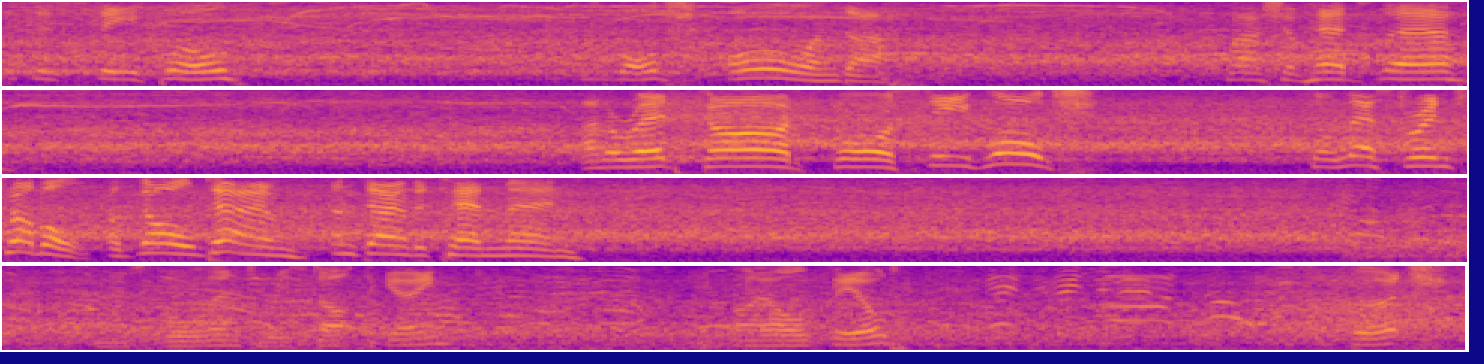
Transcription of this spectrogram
This is Steve Bull. This is Walsh. Oh, and a clash of heads there. And a red card for Steve Walsh. So Leicester in trouble. A goal down and down to 10 men. Nice ball then to restart the game. By Oldfield. This is Birch.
